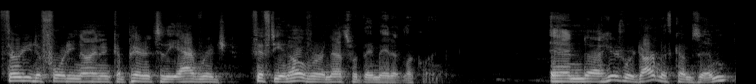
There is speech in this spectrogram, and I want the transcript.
30 to 49 and compared it to the average 50 and over, and that's what they made it look like. And uh, here's where Dartmouth comes in.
